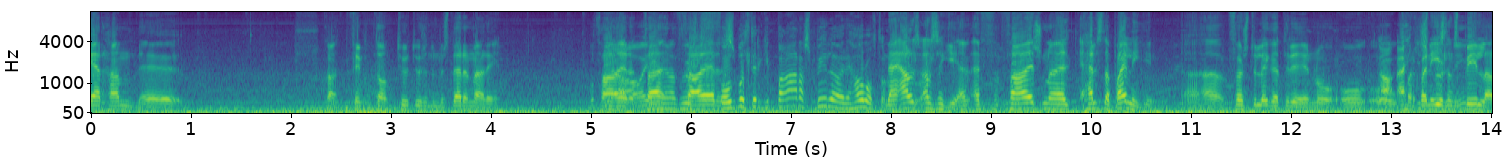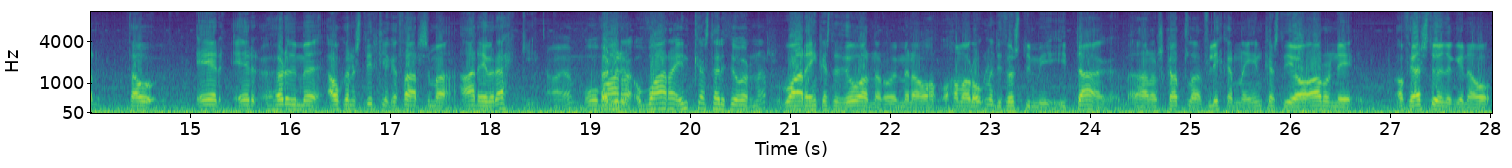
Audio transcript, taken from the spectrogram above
er hann uh, hvað, 15-20 cm stærri en Ari? Og það Já, er, það, það er Fótbolt er ekki bara spilaður í hálóftunum. Nei, alls, alls ekki, en, en þa- það er svona helsta pælingin að förstu leikatriðin og, og, Já, og ekki hvernig Ísland spilar þá er, er hörðu með ákveðna styrkleika þar sem að Ari hefur ekki Já, já. Og vara, og vara innkastari þjóðarinnar. var einhverstað þjóðarnar og, ég meina, og, og hann var ógnandi í föstum í, í dag hann á skalla flikkarna í innkasti á Aroni á fjárstöðundugina og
